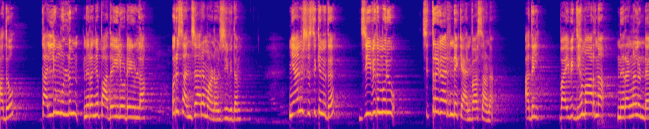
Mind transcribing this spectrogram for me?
അതോ കല്ലും മുള്ളും നിറഞ്ഞ പാതയിലൂടെയുള്ള ഒരു സഞ്ചാരമാണോ ജീവിതം? ഞാൻ വിശ്വസിക്കുന്നത് ജീവിതം ഒരു ചിത്രകാരന്റെ ക്യാൻവാസാണ് അതിൽ വൈവിധ്യമാർന്ന നിറങ്ങളുണ്ട്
